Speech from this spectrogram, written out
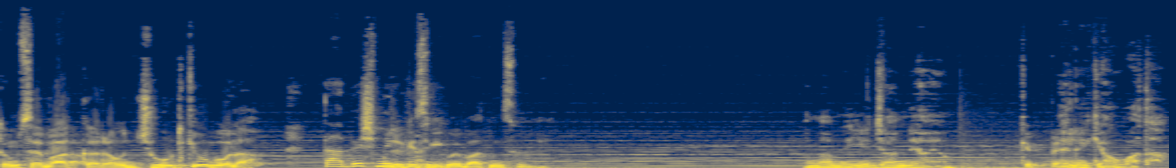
तुमसे बात कर रहा हूँ झूठ क्यों बोला? ताबिश मुझे किसी की कोई बात नहीं सुननी। ना मैं ये जानने आया हूँ कि पहले क्या हुआ था।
